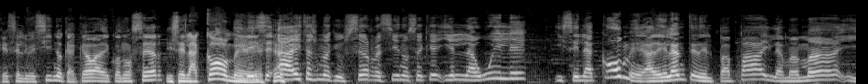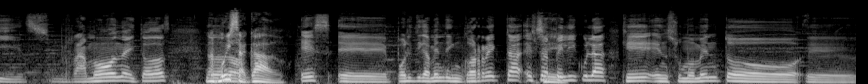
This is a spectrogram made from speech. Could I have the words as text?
que es el vecino que acaba de conocer, Y se la come. y le dice, ah, esta es una que usé recién, no sé qué, y él la huele y se la come adelante del papá y la mamá y Ramona y todos. No, es muy sacado. Es eh, políticamente incorrecta. Es una película que en su momento eh,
